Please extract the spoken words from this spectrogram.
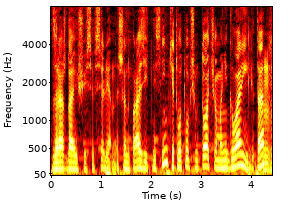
зарождающуюся Вселенную. Совершенно поразительные снимки. Это вот, в общем, то, о чем они говорили, да. Угу.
